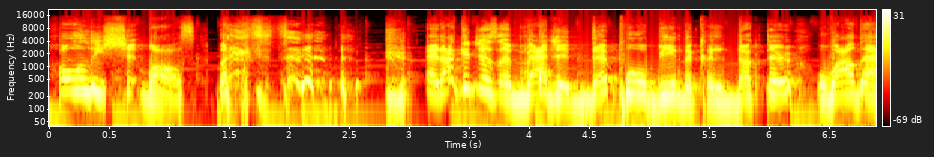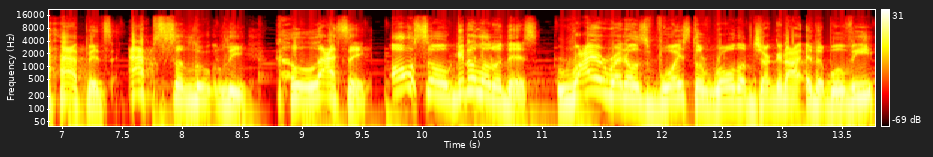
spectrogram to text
holy shitballs. Like And I can just imagine Deadpool being the conductor while that happens. Absolutely classic. Also, get a load of this. Ryan Reynolds voiced the role of Juggernaut in the movie.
